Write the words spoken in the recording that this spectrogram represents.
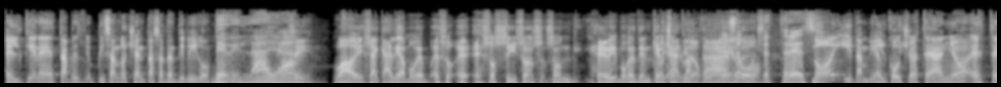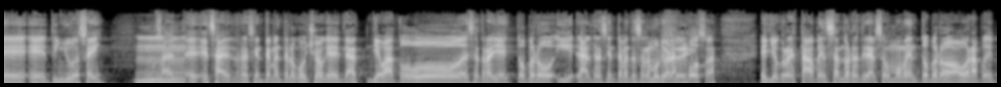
Él tiene, está pis- pisando 80, 70 y pico. De verdad, ya. Sí. Wow, y esa calidad, porque eso, eh, esos sí son, son heavy porque tienen que viajar 82 bastante. Eso es mucho estrés. No, y también el coach este año, este eh, Team USA. O sea, eh, o sea, recientemente lo coachó que la- lleva todo ese trayecto, pero y a él recientemente se le murió la Sí. esposa. Él yo creo que estaba pensando retirarse en un momento, pero ahora pues, o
